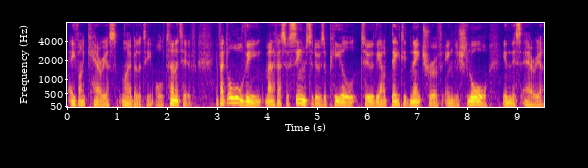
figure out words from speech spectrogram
a vicarious liability alternative. In fact, all the manifesto seems to do is appeal to the outdated nature of English law in this area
